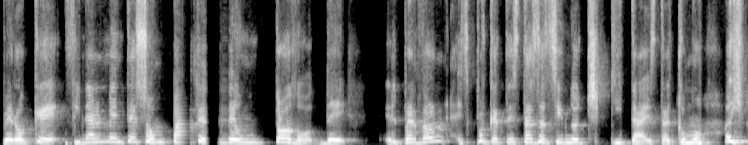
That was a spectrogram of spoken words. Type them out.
pero que finalmente son parte de un todo, de el perdón es porque te estás haciendo chiquita, estás como, ay,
